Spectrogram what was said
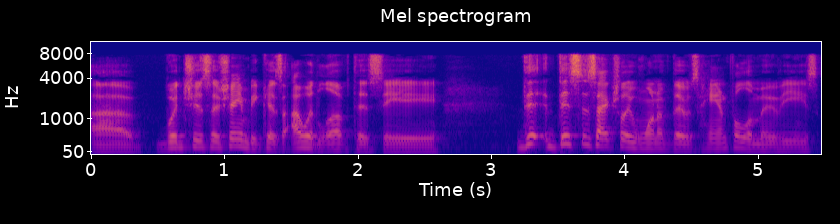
uh, which is a shame because I would love to see. Th- this is actually one of those handful of movies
